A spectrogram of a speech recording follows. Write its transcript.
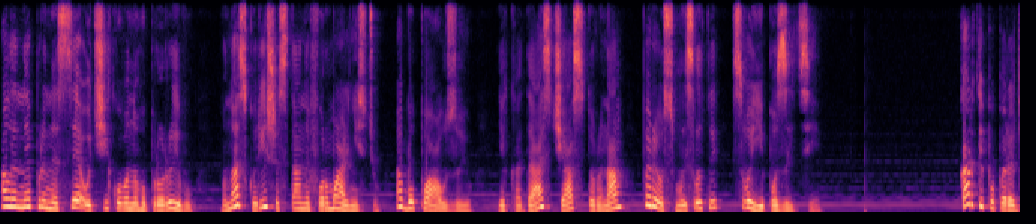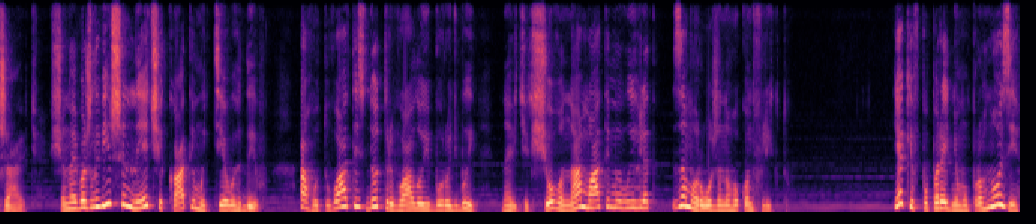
але не принесе очікуваного прориву, вона скоріше стане формальністю або паузою, яка дасть час сторонам переосмислити свої позиції. Карти попереджають, що найважливіше не чекати миттєвих див, а готуватись до тривалої боротьби, навіть якщо вона матиме вигляд замороженого конфлікту. Як і в попередньому прогнозі,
